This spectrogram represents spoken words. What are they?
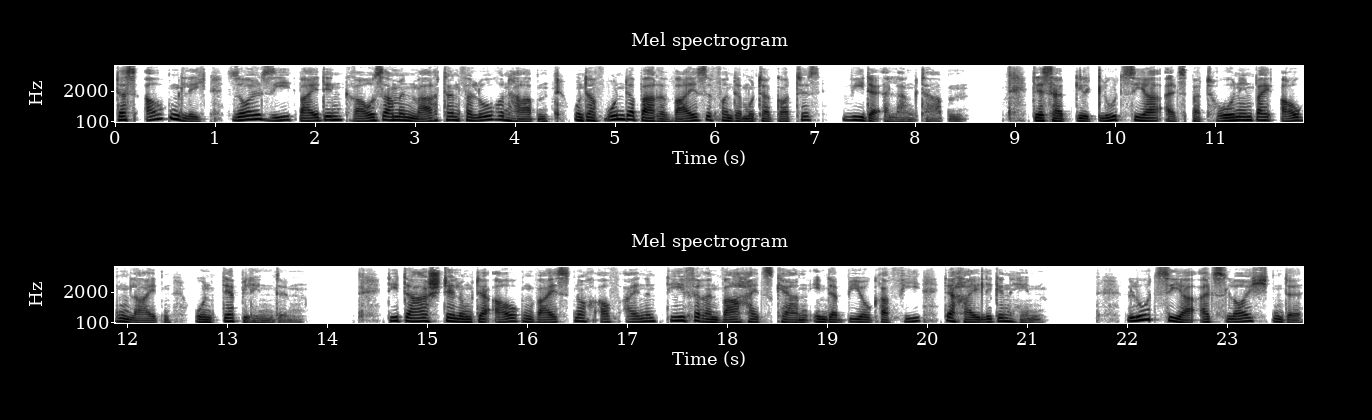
Das Augenlicht soll sie bei den grausamen Martern verloren haben und auf wunderbare Weise von der Mutter Gottes wiedererlangt haben. Deshalb gilt Lucia als Patronin bei Augenleiden und der Blinden. Die Darstellung der Augen weist noch auf einen tieferen Wahrheitskern in der Biografie der Heiligen hin. Lucia als Leuchtende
